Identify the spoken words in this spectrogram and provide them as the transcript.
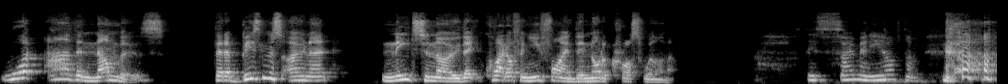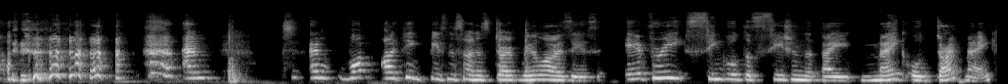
What are the numbers that a business owner needs to know that quite often you find they're not across well enough? There's so many of them. and and what I think business owners don't realise is every single decision that they make or don't make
